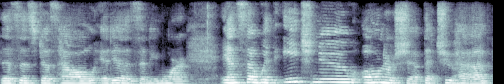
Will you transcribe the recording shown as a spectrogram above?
this is just how it is anymore. And so with each new ownership that you have,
